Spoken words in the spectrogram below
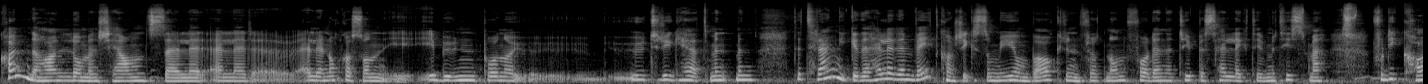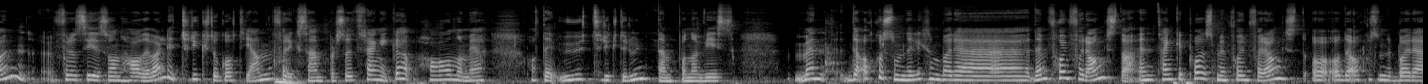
kan det handle om en seanse eller, eller, eller, noe sånn i, i bunnen på noe utrygghet. Men, men, det trenger ikke det heller. En vet kanskje ikke så mye om bakgrunnen for at noen får denne type selektiv mutisme. For de kan for å si det sånn, ha det veldig trygt og godt hjemme, f.eks. Så det trenger ikke ha noe med at det er utrygt rundt dem på noe vis. Men det er akkurat som det liksom bare Det er en form for angst. da En tenker på det som en form for angst, og, og det er akkurat som det bare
